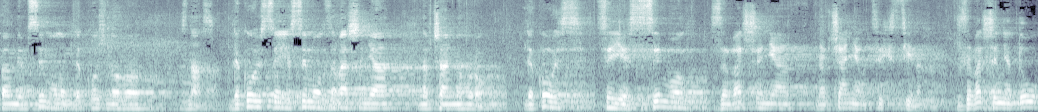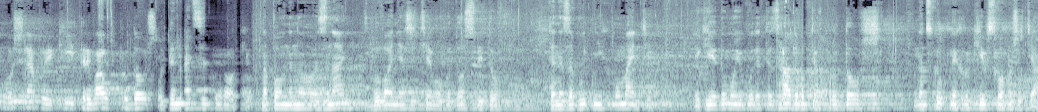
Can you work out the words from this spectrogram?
певним символом для кожного з нас. Для когось це є символ завершення навчального року. Для когось це є символ завершення навчання у цих стінах. Завершення довгого шляху, який тривав впродовж 11 років, наповненого знань, збування життєвого досвіду та незабутніх моментів, які, я думаю, будете згадувати впродовж наступних років свого життя.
